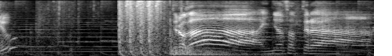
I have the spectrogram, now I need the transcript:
안 되죠? 들어가 이 녀석들아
